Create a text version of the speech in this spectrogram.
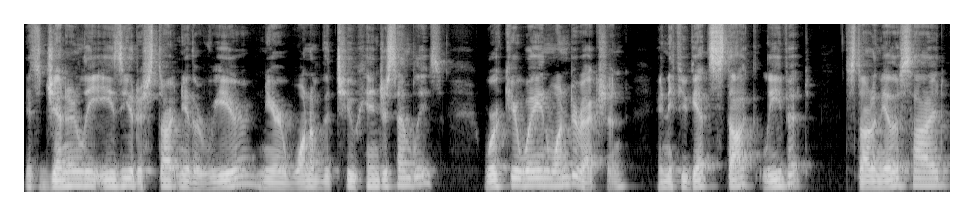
It's generally easier to start near the rear, near one of the two hinge assemblies, work your way in one direction, and if you get stuck, leave it, start on the other side,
